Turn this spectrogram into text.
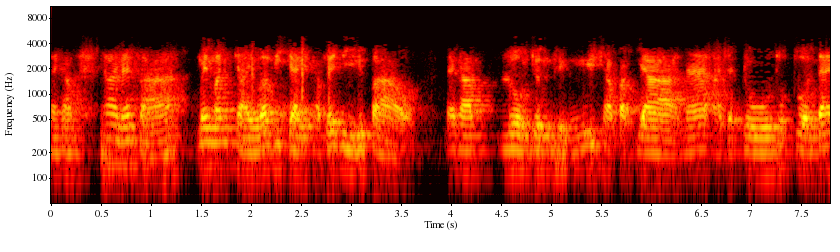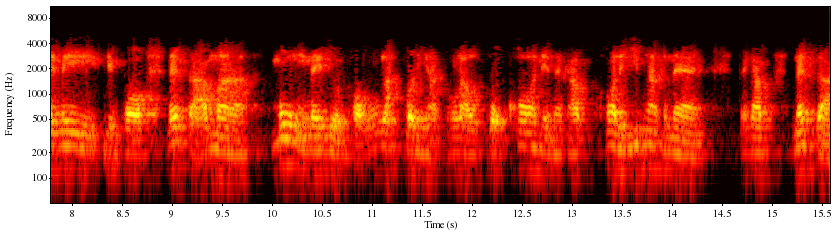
นะครับ ถ้านักศึกษาไม่มั่นใจว่าวิจัยทำได้ดีหรือเปล่านะครับ รวมจนถึงวิชาปรัชญานะ อาจจะดูทบทวนได้ไม่เพียงพอนักศึกษามามุ่งในส่วนของหลักบริหารของเราหกข้อเนี่ยนะครับ ข้อละยี่ห้าคะแนนนะครับ นักศึกษา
